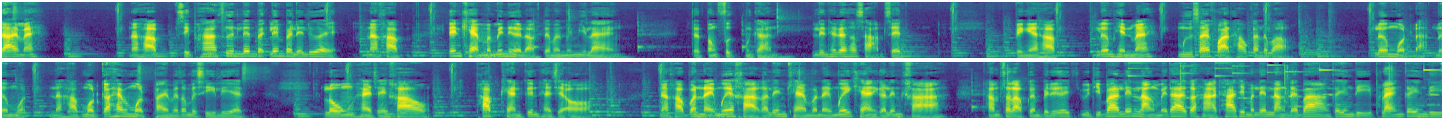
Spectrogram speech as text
ได้ไหมนะครับสิบห้าขึ้นเล่นไปเล่นไปเรื่อยๆนะครับ เล่นแขนมันไม่เหนื่อยหรอกแต่มันไม่มีแรง แต่ต้องฝึกเหมือนกัน เล่นให้ได้สักสามเซตเป็นไงครับ เริ่มเห็นไหมมือซ้ายขวาเท่ากันหรือเปล่า เริ่มหมดละเริ่มหมดนะครับ หมดก็ให้มันหมดไปไม่ต้องไปซีเรียสลงหายใจเข้า พับแขนขึ้นหายใจออก นะครับวันไหนเมื่อยขาก็เล่นแขนวันไหนเมื่อยแขนก็เล่นขาทำสลับกันไปเรื่อยอยู่ที่บ้านเล่นหลังไม่ได้ก็หาท่าที่มันเล่นหลังได้บ้าง ก็ยังดีแพลงก็ยังดี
